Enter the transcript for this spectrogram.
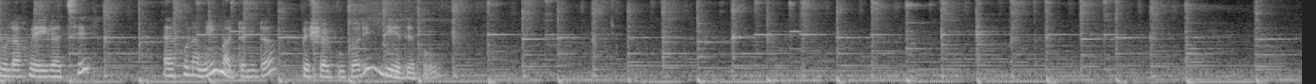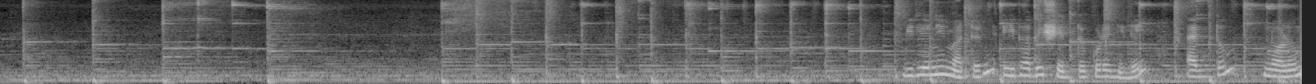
তোলা হয়ে গেছে। এখন আমি মাটনটা প্রেশার কুকারে দিয়ে দেব। বিরিয়ানির মাটন এইভাবে সেদ্ধ করে নিলে একদম নরম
